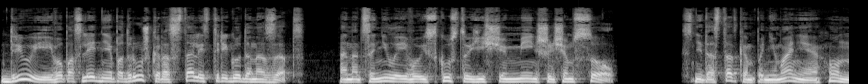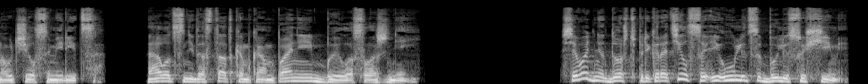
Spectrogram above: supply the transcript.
Дрю и его последняя подружка расстались три года назад. Она ценила его искусство еще меньше, чем Сол. С недостатком понимания он научился мириться. А вот с недостатком компании было сложней. Сегодня дождь прекратился, и улицы были сухими.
